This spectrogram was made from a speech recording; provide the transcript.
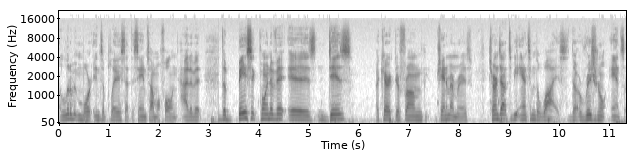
a little bit more into place at the same time while falling out of it. The basic point of it is Diz, a character from Chain of Memories, turns out to be Ansem the Wise, the original Ansem.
